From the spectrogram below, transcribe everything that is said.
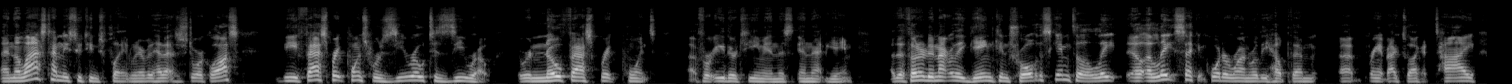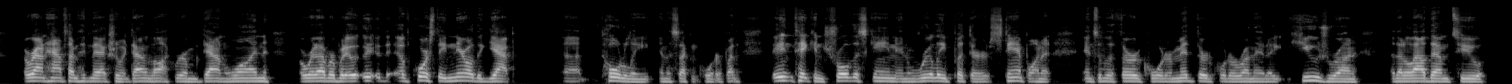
And the last time these two teams played, whenever they had that historic loss, the fast break points were zero to zero. There were no fast break points uh, for either team in this in that game. The Thunder did not really gain control of this game until a late a late second quarter run really helped them uh, bring it back to like a tie around halftime. I think they actually went down in the locker room, down one or whatever. But it, it, of course, they narrowed the gap uh, totally in the second quarter. But they didn't take control of this game and really put their stamp on it until the third quarter, mid third quarter run. They had a huge run that allowed them to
